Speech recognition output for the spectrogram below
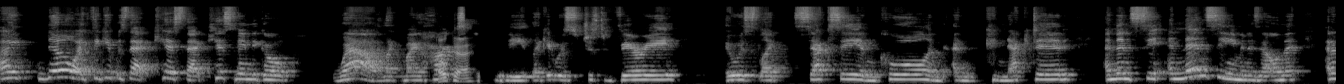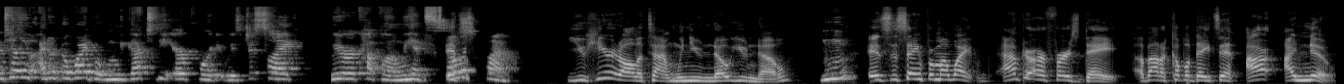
I no, I think it was that kiss. That kiss made me go, wow, like my heart okay. beat. Like it was just very, it was like sexy and cool and, and connected. And then see and then see him in his element. And I'm telling you, I don't know why, but when we got to the airport, it was just like we were a couple and we had so it's, much fun. You hear it all the time. When you know, you know. Mm-hmm. It's the same for my wife. After our first date, about a couple dates in, I I knew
